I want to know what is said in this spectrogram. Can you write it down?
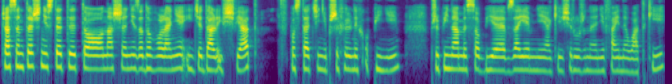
Czasem też niestety to nasze niezadowolenie idzie dalej w świat, w postaci nieprzychylnych opinii. Przypinamy sobie wzajemnie jakieś różne niefajne łatki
